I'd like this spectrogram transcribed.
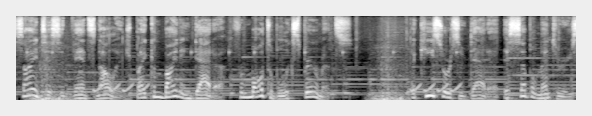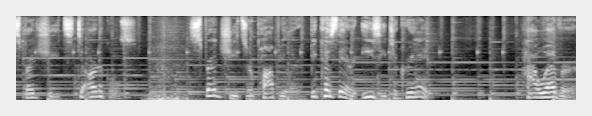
Scientists advance knowledge by combining data from multiple experiments. A key source of data is supplementary spreadsheets to articles. Spreadsheets are popular because they are easy to create. However,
